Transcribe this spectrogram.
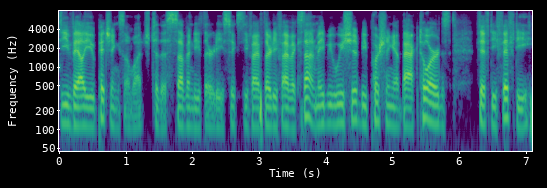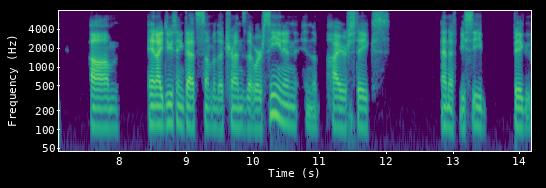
devalue pitching so much to this 70 30 65 35 extent. Maybe we should be pushing it back towards 50 50 um, and i do think that's some of the trends that we're seeing in in the higher stakes nfbc big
